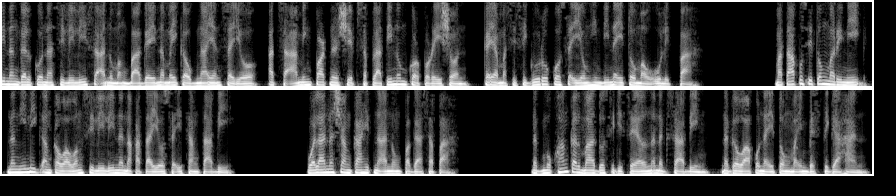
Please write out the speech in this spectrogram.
tinanggal ko na si Lily sa anumang bagay na may kaugnayan sa iyo at sa aming partnership sa Platinum Corporation, kaya masisiguro ko sa iyong hindi na ito mauulit pa. Matapos itong marinig, nanginig ang kawawang si Lily na nakatayo sa isang tabi. Wala na siyang kahit na anong pag-asa pa. Nagmukhang kalmado si Giselle na nagsabing, nagawa ko na itong maimbestigahan.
